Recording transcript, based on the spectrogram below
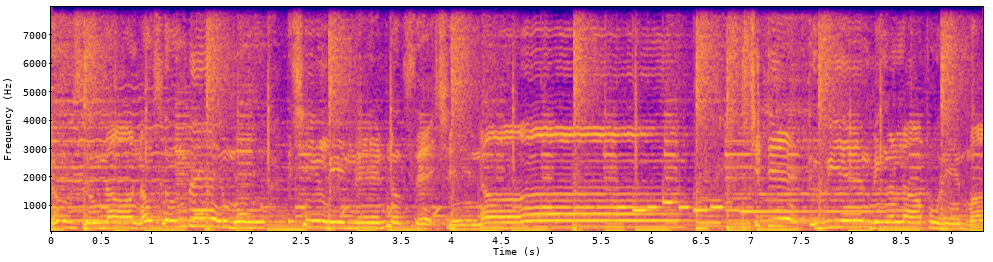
တို့ဆုံးတော့နောက်ဆုံးပဲမူတချင်းလေးနဲ့နှုတ်ဆက်ချင်တော့ချစ်တဲ့သူရဲ့ မင်္ဂလာပွဲမှာ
